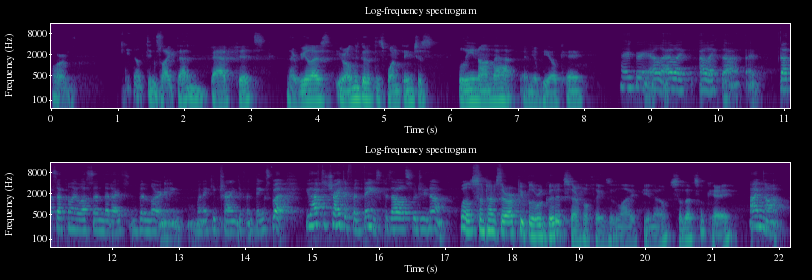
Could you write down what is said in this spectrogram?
or, you know, things like that, bad fits. And I realized you're only good at this one thing. Just lean on that and you'll be okay. I agree. I, I like, I like that. I, that's definitely a lesson that I've been learning when I keep trying different things. But you have to try different things because how else would you know? Well, sometimes there are people who are good at several things in life, you know, so that's okay. I'm not.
